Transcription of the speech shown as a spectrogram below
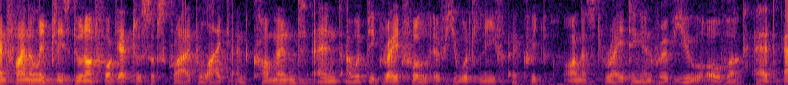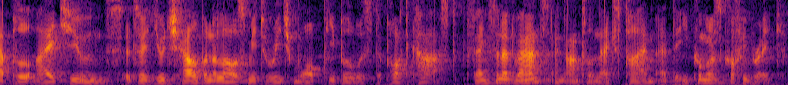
And finally, please do not forget to subscribe, like, and comment. And I would be grateful if you would leave a quick, honest rating and review over at Apple iTunes. It's a huge help and allows me to reach more people with the podcast. Thanks in advance, and until next time at the e commerce coffee break.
